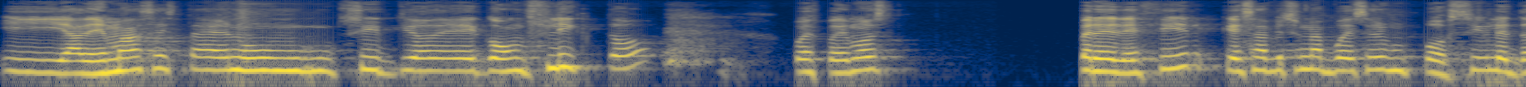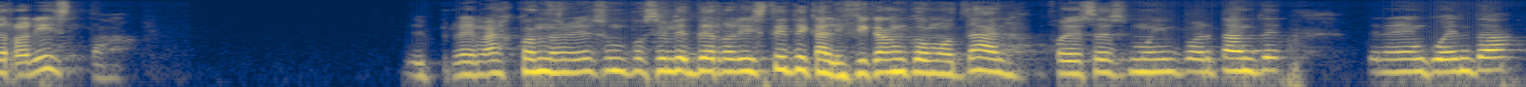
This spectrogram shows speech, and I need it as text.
y además está en un sitio de conflicto, pues podemos predecir que esa persona puede ser un posible terrorista. El problema es cuando eres un posible terrorista y te califican como tal. Por eso es muy importante tener en cuenta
